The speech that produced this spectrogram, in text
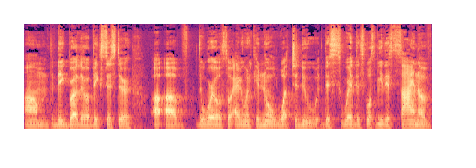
um, the big brother or big sister uh, of the world, so everyone can know what to do. This we're supposed to be this sign of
